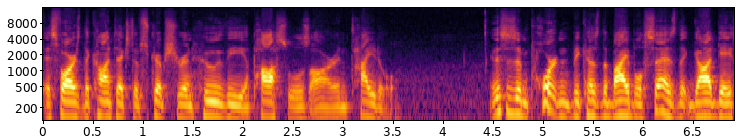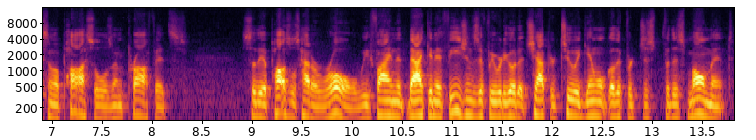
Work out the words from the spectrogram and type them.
as far as the context of Scripture and who the apostles are in title. This is important because the Bible says that God gave some apostles and prophets. So the apostles had a role. We find that back in Ephesians, if we were to go to chapter 2, again, we won't go there for just for this moment.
